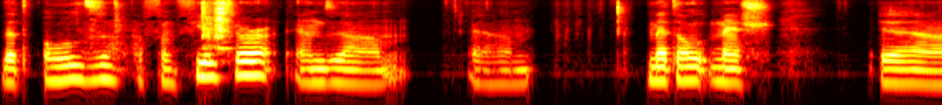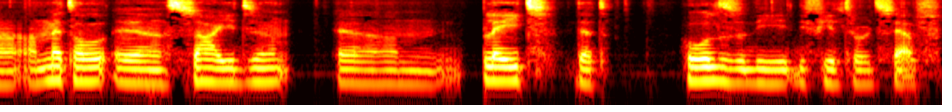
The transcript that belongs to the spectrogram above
that holds a fan filter and um, um, metal mesh, uh, a metal uh, side um, plate that holds the, the filter itself.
